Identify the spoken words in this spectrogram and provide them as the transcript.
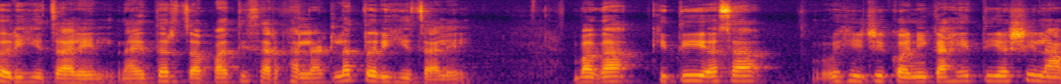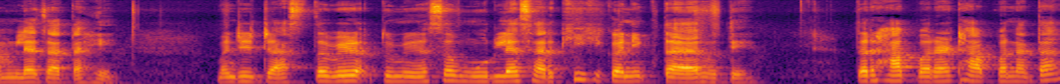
तरीही चालेल नाहीतर चपातीसारखा लाटला तरीही चालेल. बघा किती असा ही जी कणिक आहे ती अशी लांबल्या जात आहे. म्हणजे जास्त वेळ तुम्ही असं मुरल्यासारखी ही कणिक तयार होते. तर हा पराठा आपण आता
